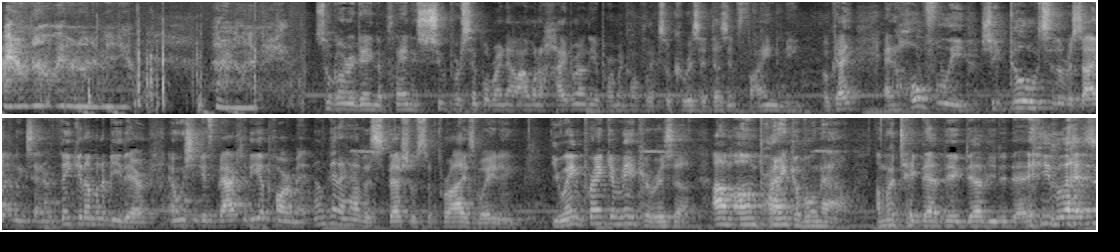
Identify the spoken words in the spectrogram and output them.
I don't know. I don't know what I'm gonna do. I don't know what I'm gonna do. So Garner gang, the plan is super simple right now. I want to hide around the apartment complex so Karissa doesn't find me, okay? And hopefully she goes to the recycling center thinking I'm gonna be there, and when she gets back to the apartment, I'm gonna have a special surprise waiting. You ain't pranking me, Karissa. I'm unprankable now. I'm gonna take that big W today. Let's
